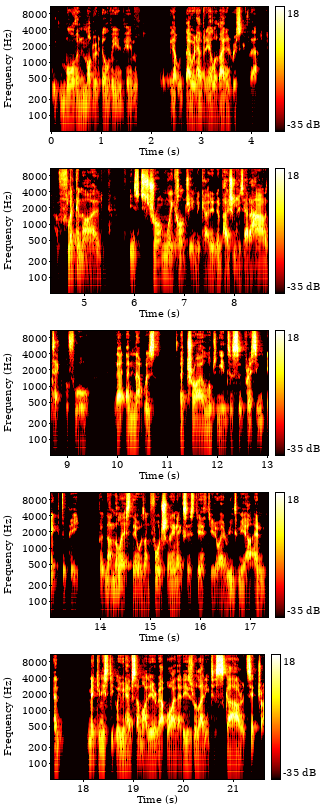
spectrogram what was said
with more than moderate LV impairment. That they would have an elevated risk of that. Flecainide is strongly contraindicated in a patient who's had a heart attack before, uh, and that was a trial looking into suppressing ectopy. But nonetheless, there was unfortunately an excess death due to arrhythmia. And, and mechanistically we'd have some idea about why that is relating to scar, etc.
